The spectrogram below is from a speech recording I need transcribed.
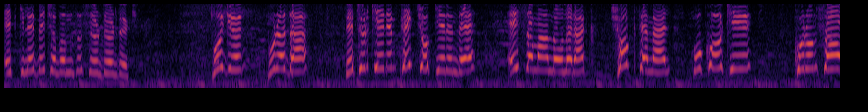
etkileme çabamızı sürdürdük. Bugün burada ve Türkiye'nin pek çok yerinde eş zamanlı olarak çok temel hukuki, kurumsal,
